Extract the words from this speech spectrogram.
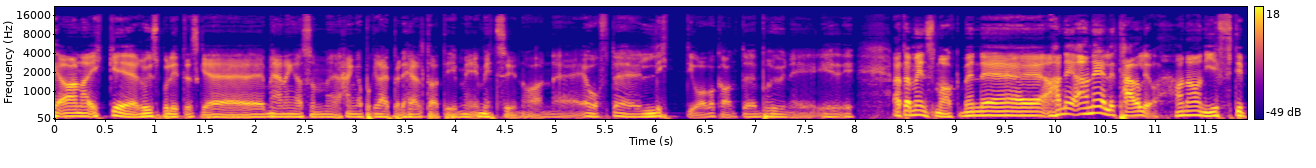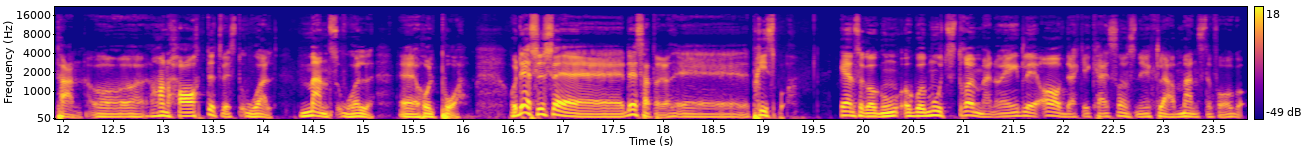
han har ikke ruspolitiske meninger som henger på greip i det hele tatt, i, mitt syn, og han er ofte litt i overkant eh, brun i, i, etter min smak. Men eh, han, er, han, er, litt herlig òg. Han har en giftig penn, og han hatet visst OL mens OL eh, holdt på. Og det syns jeg det setter eh, pris på en som går, går mot strømmen og egentlig avdekker keiserens nye klær mens det foregår.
